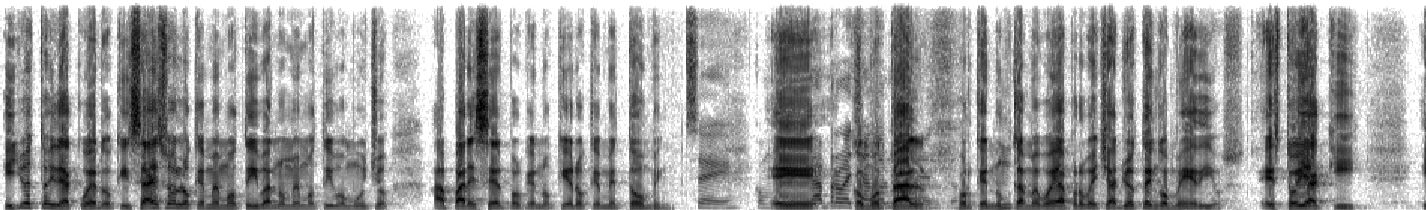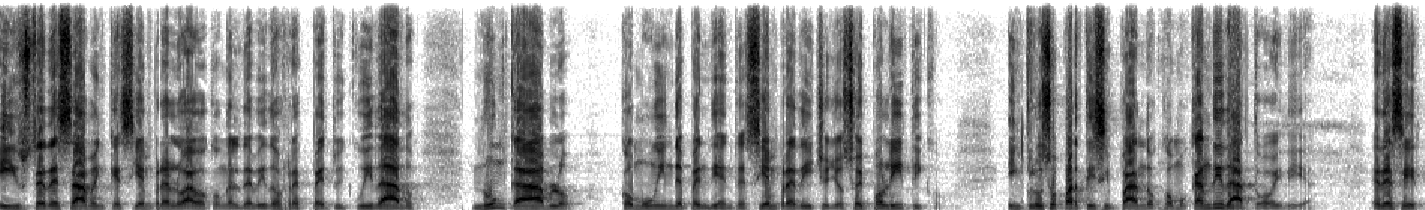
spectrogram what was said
Y yo estoy de acuerdo. Quizá eso es lo que me motiva. No me motivo mucho a aparecer porque no quiero que me tomen Sí, como, eh, como tal, momento. porque nunca me voy a aprovechar. Yo tengo medios, estoy aquí y ustedes saben que siempre lo hago con el debido respeto y cuidado. Nunca hablo como un independiente. Siempre he dicho, yo soy político, incluso participando como candidato hoy día. Es decir,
